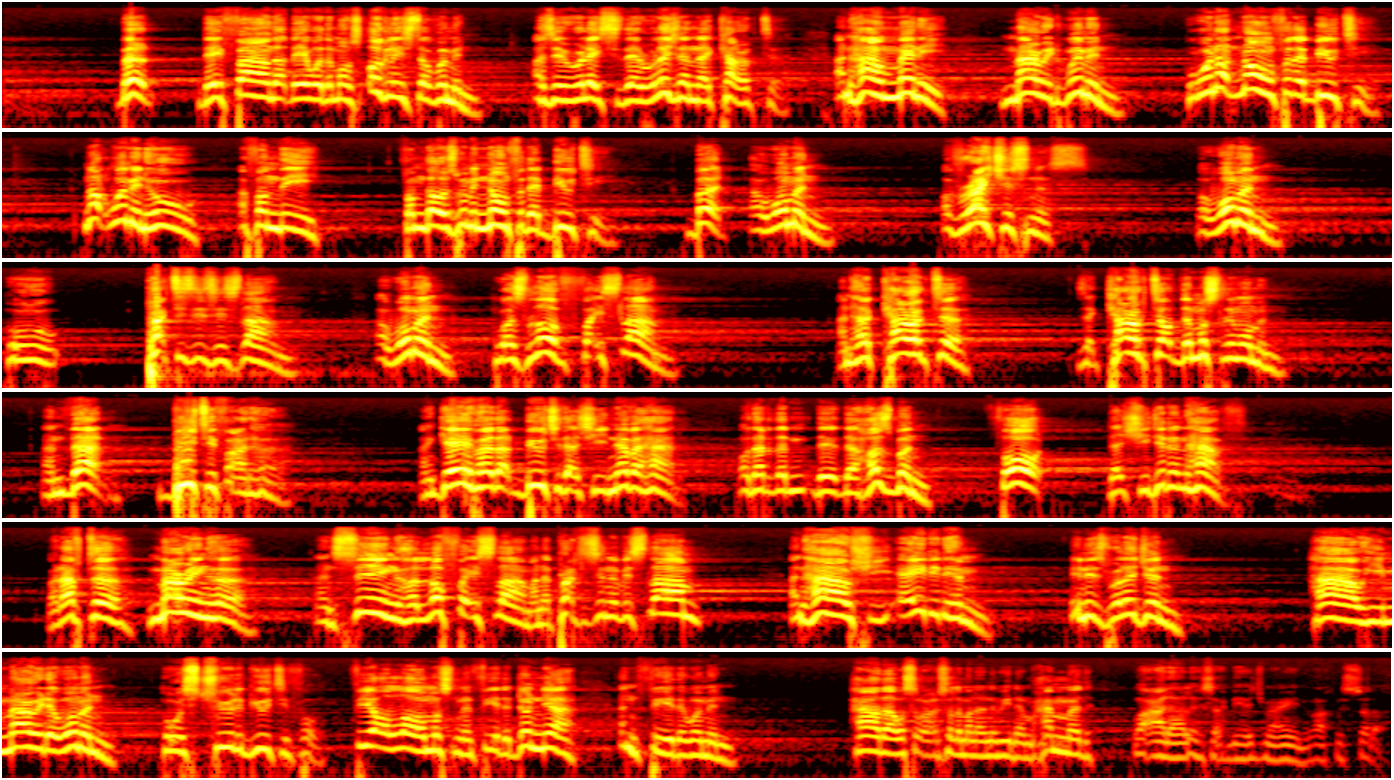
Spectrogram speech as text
but they found that they were the most ugliest of women as it relates to their religion and their character. And how many married women who were not known for their beauty, not women who are from the from those women known for their beauty, but a woman of righteousness, a woman who practices Islam, a woman who has love for Islam, and her character is the character of the Muslim woman, and that beautified her and gave her that beauty that she never had, or that the, the, the husband thought that she didn't have. But after marrying her and seeing her love for Islam and the practicing of Islam, and how she aided him in his religion, how he married a woman who was truly beautiful. Fear Allah, Muslim, and fear the dunya, and fear the women. هذا وصلى الله وسلم على نبينا محمد وعلى اله وصحبه اجمعين واخر الصلاه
